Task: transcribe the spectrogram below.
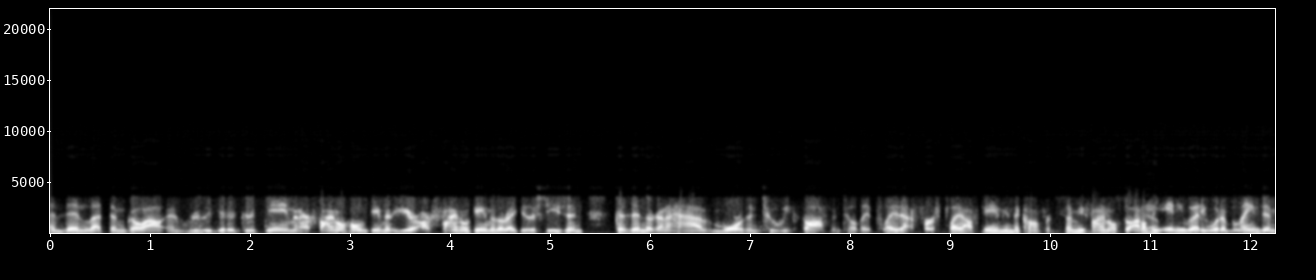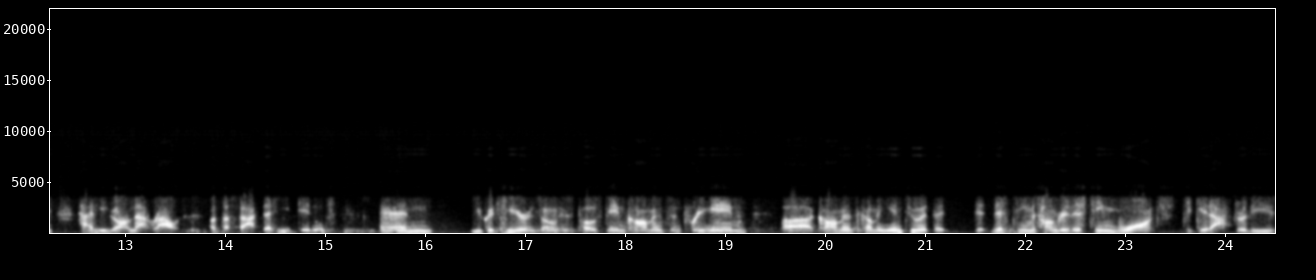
and then let them go out and really get a good game in our final home game of the year, our final game of the regular season, because then they're going to have more than two weeks off until they play that first playoff game in the conference semifinal. So I don't Yeah. think anybody would have blamed him had he gone that route. But the fact that he didn't, and you could hear in some of his post-game comments and pre-game uh, comments coming into it that this team is hungry. This team wants to get after these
